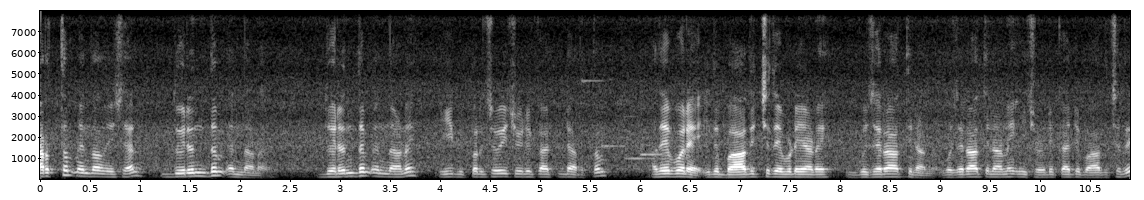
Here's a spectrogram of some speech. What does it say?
അർത്ഥം എന്താണെന്ന് വെച്ചാൽ ദുരന്തം എന്നാണ്. ദുരന്തം എന്നാണ് ഈ ബിപ്പർജോയി ചുഴലിക്കാറ്റിന്റെ അർത്ഥം. അതേപോലെ ഇത് ബാധിച്ചത് എവിടെയാണ്? ഗുജറാത്തിലാണ്. ഗുജറാത്തിലാണ് ഈ ചുഴലിക്കാറ്റ് ബാധിച്ചത്.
